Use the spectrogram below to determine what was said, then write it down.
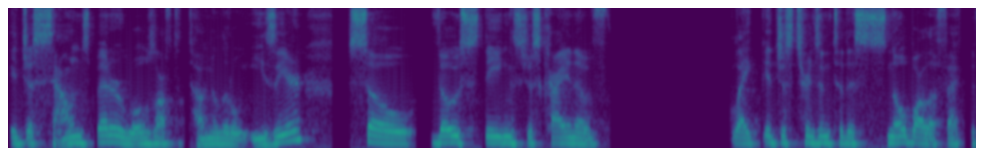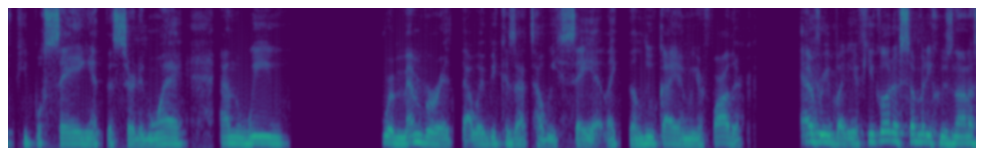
it just sounds better, rolls off the tongue a little easier. So those things just kind of like it just turns into this snowball effect of people saying it this certain way. And we remember it that way because that's how we say it. Like the Luke, I am your father. Everybody, if you go to somebody who's not a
